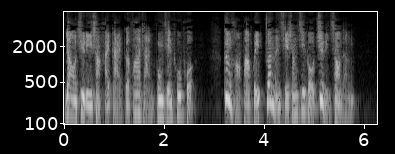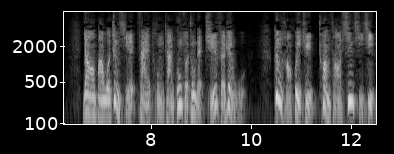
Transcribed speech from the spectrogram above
要聚力上海改革发展攻坚突破，更好发挥专门协商机构治理效能，要把握政协在统战工作中的职责任务，更好汇聚创造新奇迹、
